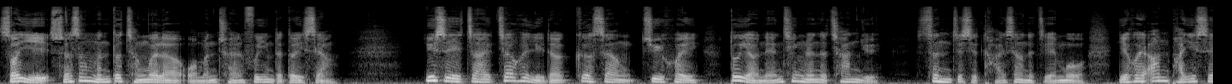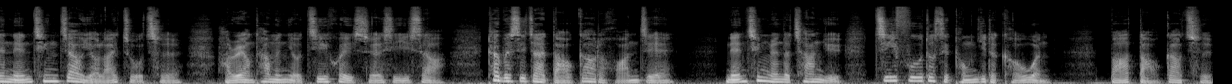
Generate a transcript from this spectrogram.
所以学生们都成为了我们传福音的对象。于是，在教会里的各项聚会都有年轻人的参与，甚至是台上的节目也会安排一些年轻教友来主持，好让他们有机会学习一下。特别是在祷告的环节，年轻人的参与几乎都是同一的口吻，把祷告词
